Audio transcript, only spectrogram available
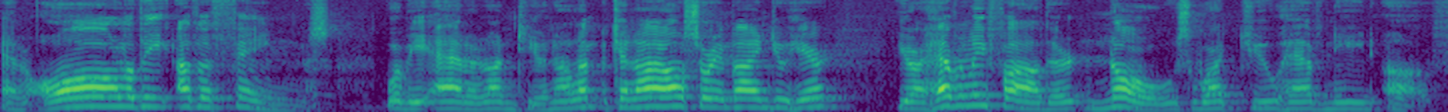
and all of the other things will be added unto you. Now, me, can I also remind you here? Your heavenly Father knows what you have need of.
